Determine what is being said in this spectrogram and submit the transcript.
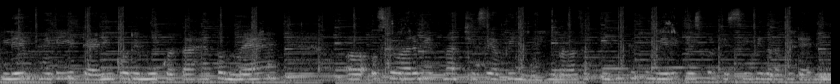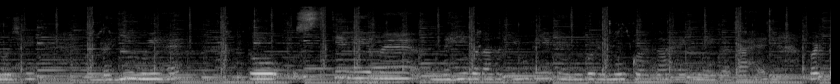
क्लेम है कि ये टैनिंग को रिमूव करता है तो मैं उसके बारे में इतना अच्छे से अभी नहीं बता सकती हूँ, क्योंकि मेरे फेस पर किसी भी तरह की टैनिंग मुझे नहीं हुई है। तो उसके लिए मैं नहीं बता सकती हूँ कि ये टैनिंग को रिमूव करता है कि नहीं करता है। बट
